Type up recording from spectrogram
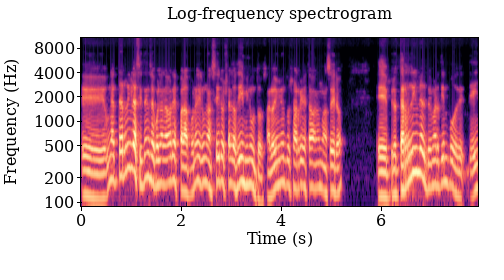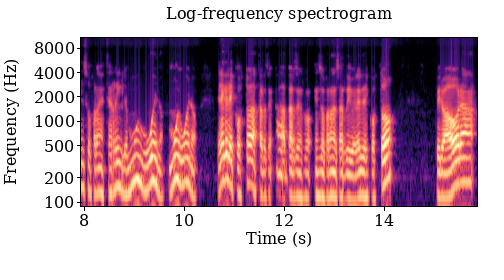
Eh, una terrible asistencia a Julián Álvarez para poner el 1 a 0 ya en los 10 minutos. A los 10 minutos ya arriba estaban 1 a 0. Eh, pero terrible el primer tiempo de, Enzo Fernández, terrible, muy bueno, muy bueno. Mirá que les costó adaptarse, adaptarse Enzo Fernández a River, ¿eh? les costó, pero ahora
